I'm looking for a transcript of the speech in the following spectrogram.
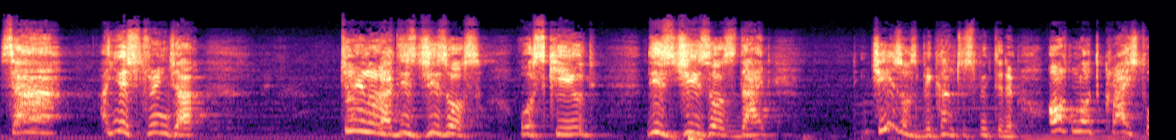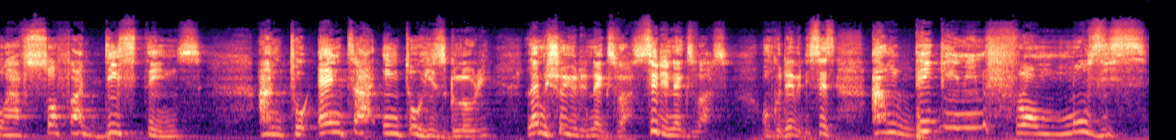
Say, ah, are you a stranger? Do you know that this Jesus was killed? This Jesus died. Jesus began to speak to them. Ought not Christ to have suffered these things and to enter into his glory? Let me show you the next verse. See the next verse. Uncle David, he says, I'm beginning from Moses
